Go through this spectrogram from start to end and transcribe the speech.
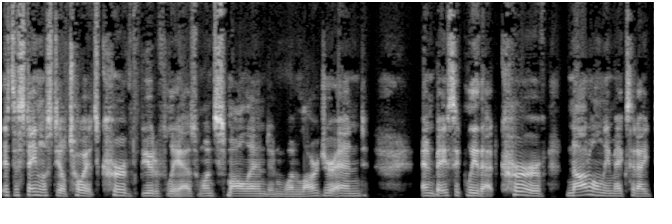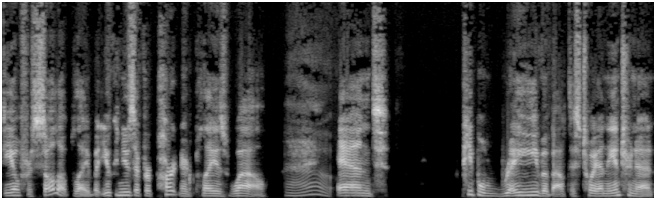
it's a stainless steel toy. It's curved beautifully as one small end and one larger end. And basically that curve not only makes it ideal for solo play, but you can use it for partnered play as well. Oh. And people rave about this toy on the internet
